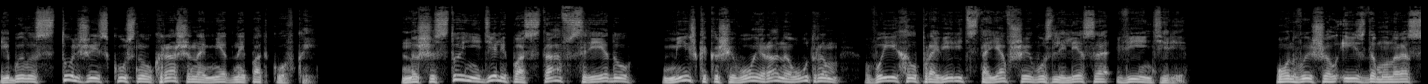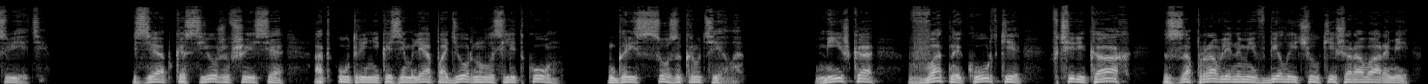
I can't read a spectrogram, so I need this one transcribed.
и было столь же искусно украшено медной подковкой. На шестой неделе поста в среду Мишка Кошевой рано утром выехал проверить стоявшие возле леса вентери. Он вышел из дому на рассвете. Зябко съежившаяся от утренника земля подернулась литком, гриссо закрутела. Мишка в ватной куртке, в череках, с заправленными в белые чулки шароварами —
